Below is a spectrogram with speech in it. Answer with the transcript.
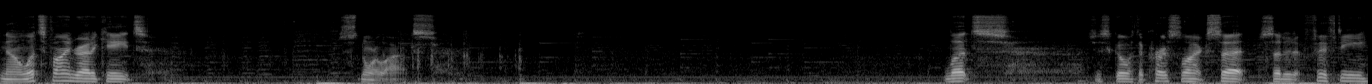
Now, let's find Raticate. Snorlax. Let's just go with the Curse lax set. Set it at 50.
